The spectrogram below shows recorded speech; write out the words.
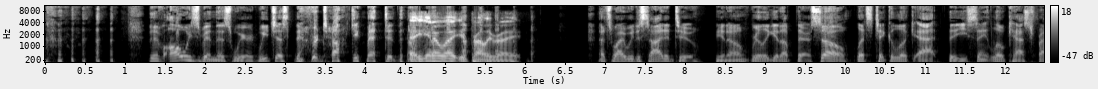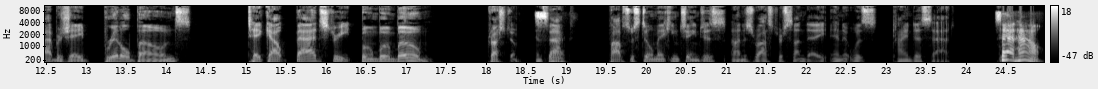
They've always been this weird. We just never documented them. Uh, you know what? You're probably right. That's why we decided to, you know, really get up there. So let's take a look at the St. Locast Fabergé Brittle Bones. Take out Bad Street. Boom, boom, boom. Crushed them. In Sucks. fact, Pops was still making changes on his roster Sunday, and it was kind of sad. Sad how?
